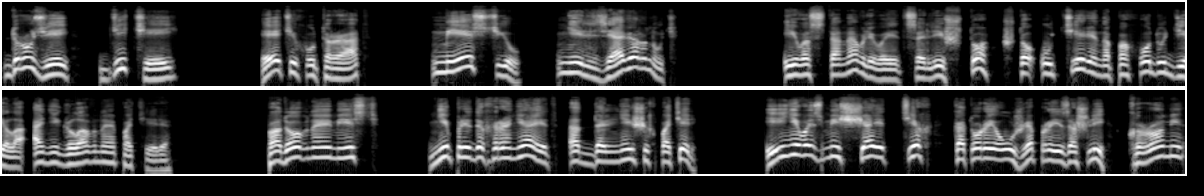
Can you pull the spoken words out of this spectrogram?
друзей, детей. Этих утрат местью нельзя вернуть. И восстанавливается лишь то, что утеряно по ходу дела, а не главная потеря. Подобная месть не предохраняет от дальнейших потерь и не возмещает тех, которые уже произошли, кроме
